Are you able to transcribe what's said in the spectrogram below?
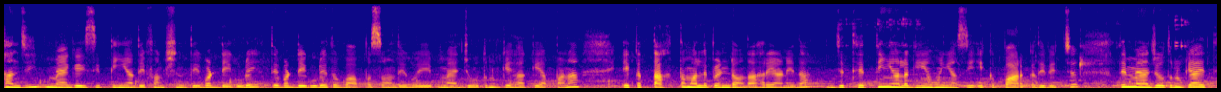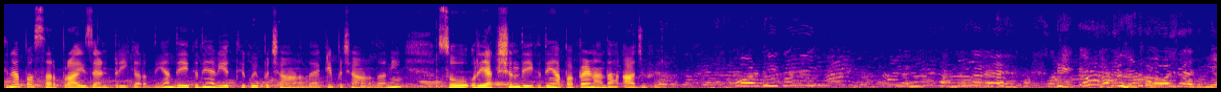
ਹਾਂਜੀ ਮੈਂ ਗਈ ਸੀ ਤੀਆਂ ਦੇ ਫੰਕਸ਼ਨ ਤੇ ਵੱਡੇ ਗੁੜੇ ਤੇ ਵੱਡੇ ਗੁੜੇ ਤੋਂ ਵਾਪਸ ਆਉਂਦੇ ਹੋਏ ਮੈਂ ਜੋਤ ਨੂੰ ਕਿਹਾ ਕਿ ਆਪਾਂ ਨਾ ਇੱਕ ਤਖਤਮੱਲ ਪਿੰਡ ਆਉਂਦਾ ਹਰਿਆਣੇ ਦਾ ਜਿੱਥੇ ਤੀਆਂ ਲੱਗੀਆਂ ਹੋਈਆਂ ਸੀ ਇੱਕ ਪਾਰਕ ਦੇ ਵਿੱਚ। ਤੇ ਮੈਂ ਜੋਤ ਨੂੰ ਕਿਹਾ ਇੱਥੇ ਨਾ ਆਪਾਂ ਸਰਪ੍ਰਾਈਜ਼ ਐਂਟਰੀ ਕਰਦੇ ਆਂ ਦੇਖਦੇ ਆਂ ਵੀ ਇੱਥੇ ਕੋਈ ਪਛਾਣਦਾ ਹੈ ਕਿ ਪਛਾਣਦਾ ਨਹੀਂ। ਸੋ ਰਿਐਕਸ਼ਨ ਦੇਖਦੇ ਆਂ ਆਪਾਂ ਭੈਣਾਂ ਦਾ ਆਜੋ ਫਿਰ। ਹੋਰ ਠੀਕ ਹੋ ਨਹੀਂ ਠੀਕ ਹੋ ਜਿਹੀ ਰੋਜ਼ ਦੇਖਦੀ ਆ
